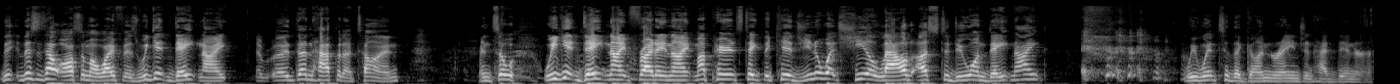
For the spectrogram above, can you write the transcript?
This is how awesome my wife is. We get date night. It doesn't happen a ton. And so we get date night Friday night. My parents take the kids. You know what she allowed us to do on date night? We went to the gun range and had dinner.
